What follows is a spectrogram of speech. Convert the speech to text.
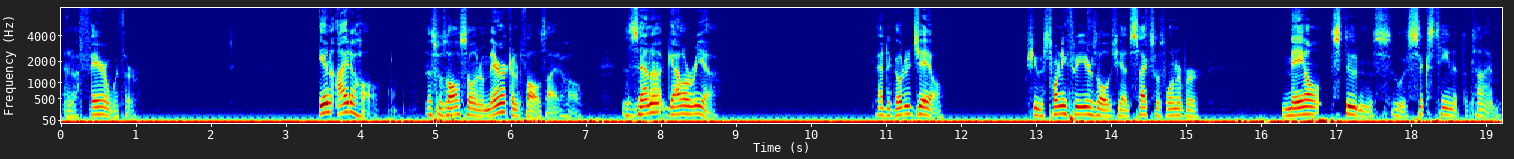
an affair with her. In Idaho, this was also in American Falls, Idaho, Zena Galleria had to go to jail. She was 23 years old. She had sex with one of her male students who was 16 at the time.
